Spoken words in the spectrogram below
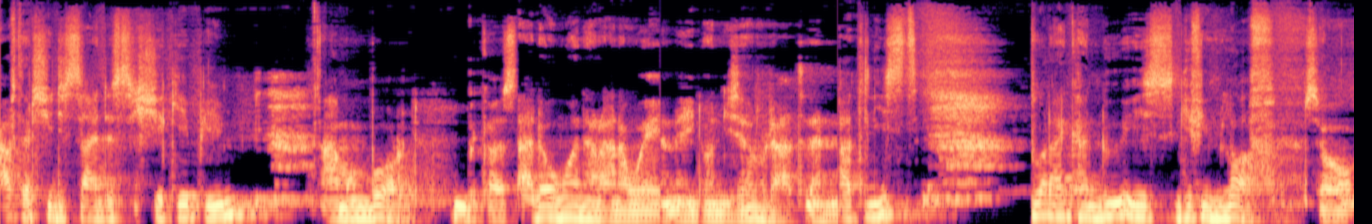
after she decided she keep him, I'm on board because I don't want to run away and he don't deserve that. And at least what I can do is give him love. So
